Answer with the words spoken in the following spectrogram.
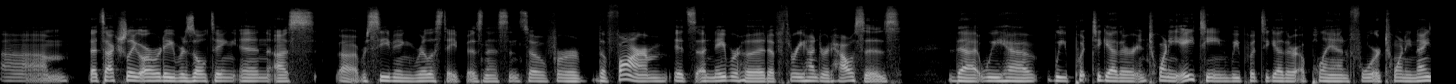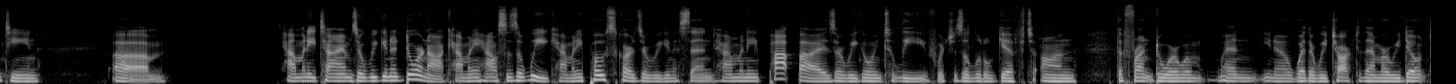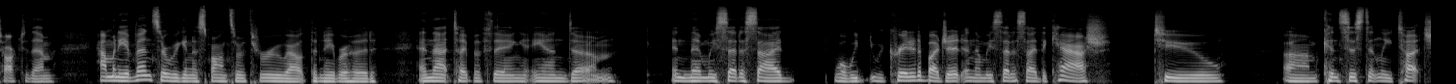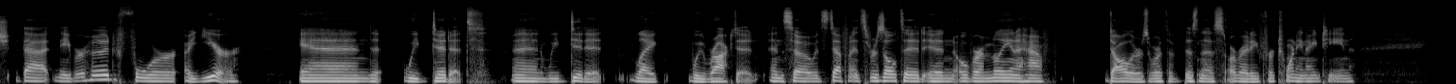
Um, that's actually already resulting in us uh, receiving real estate business. And so for the farm, it's a neighborhood of 300 houses that we have we put together in 2018 we put together a plan for 2019 um how many times are we going to door knock? How many houses a week? How many postcards are we going to send? How many pop-bys are we going to leave? Which is a little gift on the front door when when you know whether we talk to them or we don't talk to them. How many events are we going to sponsor throughout the neighborhood? And that type of thing. And um and then we set aside well, we we created a budget and then we set aside the cash to um, consistently touch that neighborhood for a year, and we did it, and we did it like we rocked it, and so it's definitely it's resulted in over a million and a half dollars worth of business already for 2019.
